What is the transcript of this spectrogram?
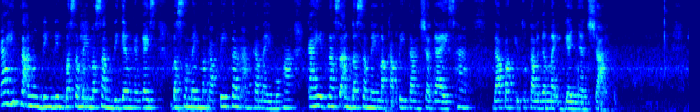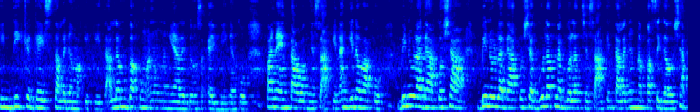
Kahit na anong dingding basta may masandigan ka guys. Basta may makapitan ang kamay mo ha. Kahit nasaan basta may makapitan siya guys ha. Dapat ito talaga maiganyan siya hindi ka guys talaga makikita. Alam ba kung anong nangyari doon sa kaibigan ko? Panay ang tawag niya sa akin. Ang ginawa ko, binulaga ko siya. Binulaga ko siya. Gulat na gulat siya sa akin. Talagang napasigaw siya.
